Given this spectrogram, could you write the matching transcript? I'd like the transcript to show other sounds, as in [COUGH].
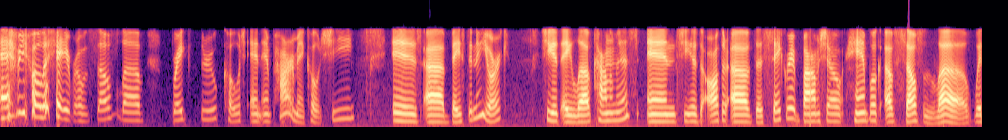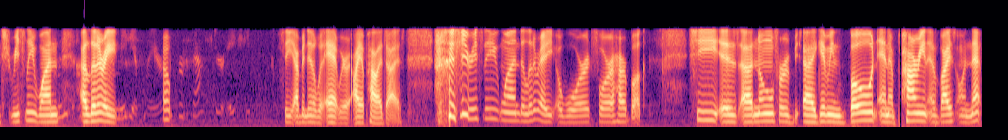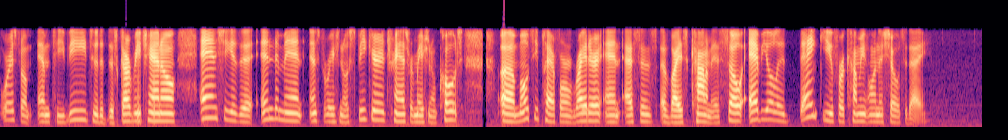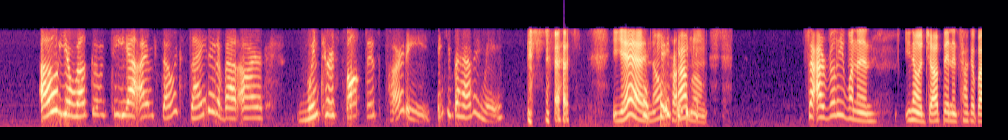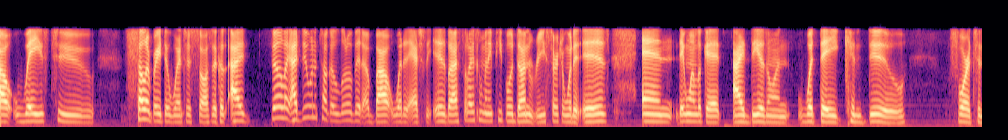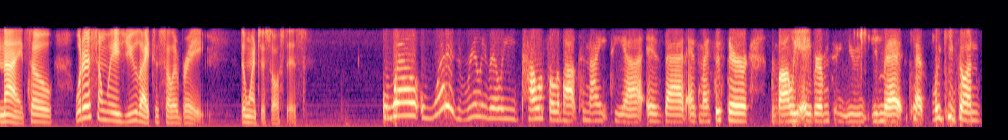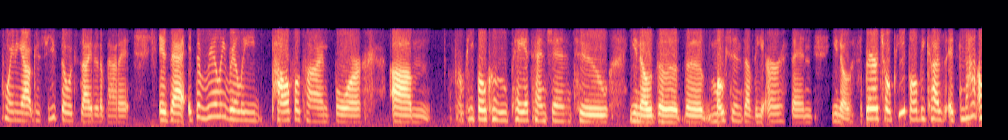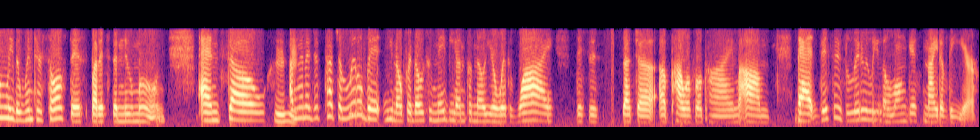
Abiola Abrams, self love breakthrough coach and empowerment coach. She is uh, based in New York. She is a love columnist, and she is the author of The Sacred Bombshell Handbook of Self Love, which recently won a literary. Oh. See, I've been dealing with adware. I apologize. [LAUGHS] she recently won the literary award for her book. She is uh, known for uh, giving bold and empowering advice on networks from MTV to the Discovery Channel, and she is an in demand inspirational speaker, transformational coach, uh, multi platform writer, and Essence Advice columnist. So, Abiola, thank you for coming on the show today. Oh, you're welcome, Tia. I'm so excited about our winter solstice party. Thank you for having me. [LAUGHS] Yeah, [LAUGHS] no problem. so I really want to, you know, jump in and talk about ways to celebrate the winter solstice because I feel like I do want to talk a little bit about what it actually is, but I feel like so many people have done research on what it is and they want to look at ideas on what they can do for tonight. So, what are some ways you like to celebrate the winter solstice? Well, what is really, really powerful about tonight, Tia, is that as my sister Molly Abrams, who you you met, kept keeps on pointing out because she's so excited about it, is that it's a really, really powerful time for um for people who pay attention to you know the the motions of the earth and you know spiritual people because it's not only the winter solstice but it's the new moon and so mm-hmm. i'm going to just touch a little bit you know for those who may be unfamiliar with why this is such a, a powerful time um that this is literally the longest night of the year.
